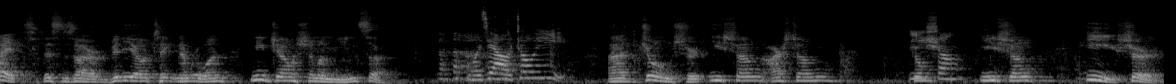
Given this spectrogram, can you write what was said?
right, this is our video take number one. 你叫什么名字？我叫周易，啊，钟是一声、二声。医生，一声，一是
